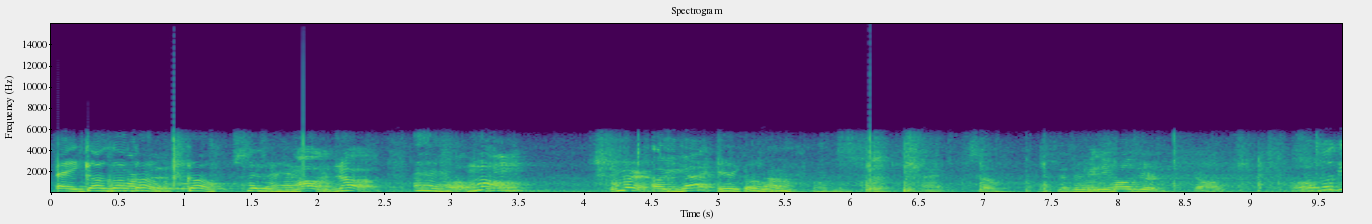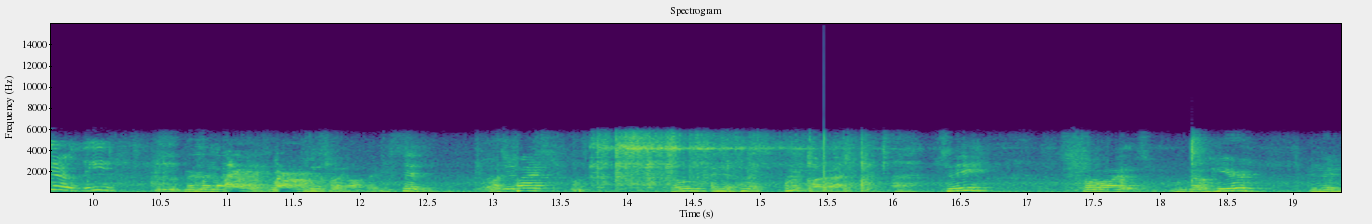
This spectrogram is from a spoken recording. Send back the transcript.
Hey, go, go, go, go. Scissor hand. Oh, no. Come on. Come here. Oh, you got it? Yeah, go. Oh. go. Alright, so, Can you hold your dog? Well, look at her leave. Remember like this, way, like you said it. Like punch, oh, boom, and then punch. Alright. See? So alright, we go here, and then,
